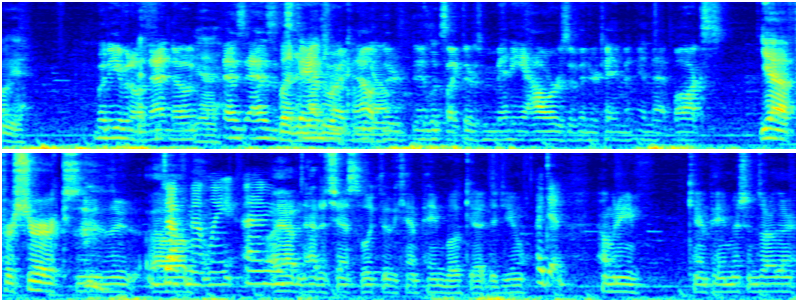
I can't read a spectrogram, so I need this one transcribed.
Okay. But even on I that note, yeah. as as it But stands right now, there, it looks like there's many hours of entertainment in that box. Yeah, for sure. 'cause, uh, um, Definitely. And I haven't had a chance to look through the campaign book yet. Did you? I did. How many campaign missions are there?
